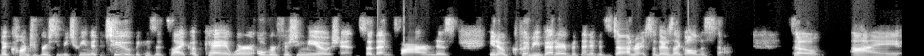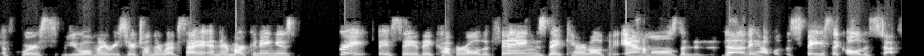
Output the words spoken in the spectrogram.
the controversy between the two because it's like okay we're overfishing the ocean so then farmed is you know could be better but then if it's done right so there's like all this stuff. So i of course do all my research on their website and their marketing is great. They say they cover all the things, they care about the animals, da, they help with the space, like all this stuff.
